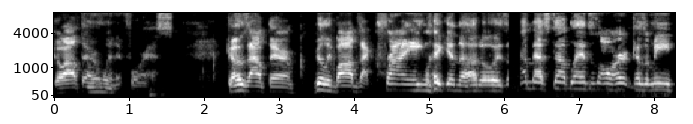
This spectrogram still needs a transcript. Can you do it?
go out there and win it for us. Goes out there. Billy Bob's like crying, like in the huddle. Is I messed up. Lance is all hurt because of me.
